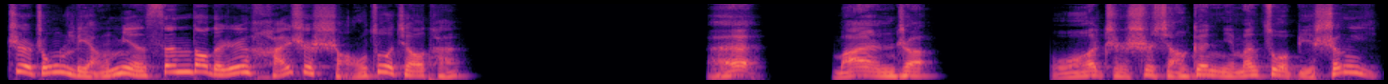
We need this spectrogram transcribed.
这种两面三刀的人还是少做交谈。哎，慢着，我只是想跟你们做笔生意，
